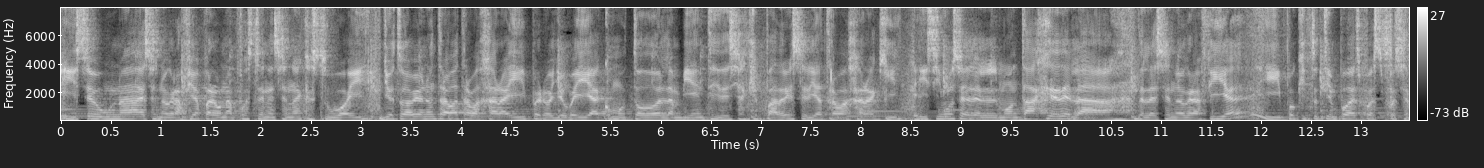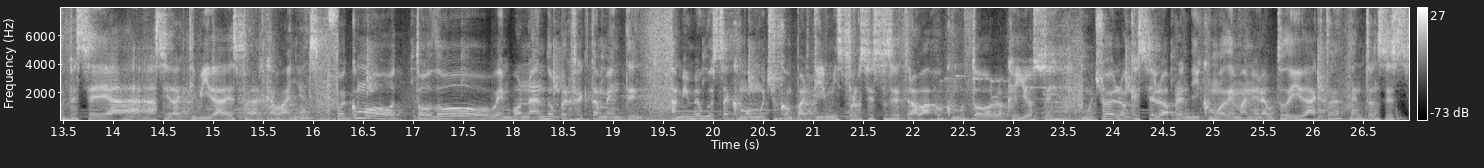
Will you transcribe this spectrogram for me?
hice una escenografía para una puesta en escena que estuvo ahí. Yo todavía no entraba a trabajar ahí, pero yo veía como todo el ambiente y decía qué padre sería trabajar aquí. Hicimos el montaje de la, de la escenografía y poquito tiempo después pues empecé a hacer actividades para el Cabañas. Fue como todo embonando perfectamente. A mí me gusta como mucho compartir mis procesos de trabajo, como todo lo que yo sé. Mucho de lo que sé lo aprendí como de manera autodidacta. Entonces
